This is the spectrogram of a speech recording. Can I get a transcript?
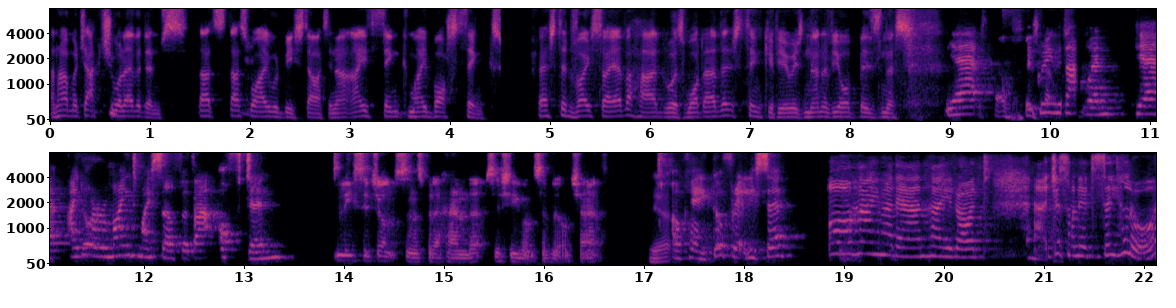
and how much actual evidence? That's that's why I would be starting. I, I think my boss thinks. Best advice I ever had was what others think of you is none of your business. Yeah, agree with that one. Yeah, I don't remind myself of that often. Lisa Johnson's put a hand up, so she wants a little chat. Yeah. Okay, go for it, Lisa. Oh, hi, Madan. Hi, Rhod. I just wanted to say hello.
